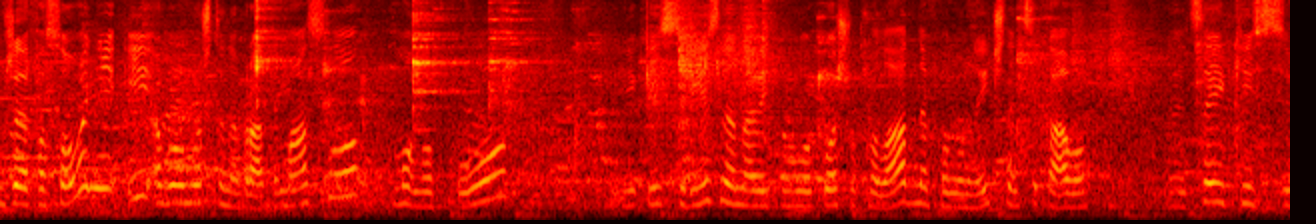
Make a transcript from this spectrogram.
вже фасовані, і або ви можете набрати масло, молоко, якесь різне, навіть молоко шоколадне, полуничне, цікаво. Це якісь, е,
